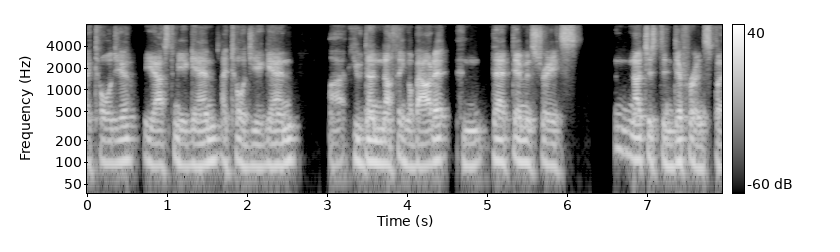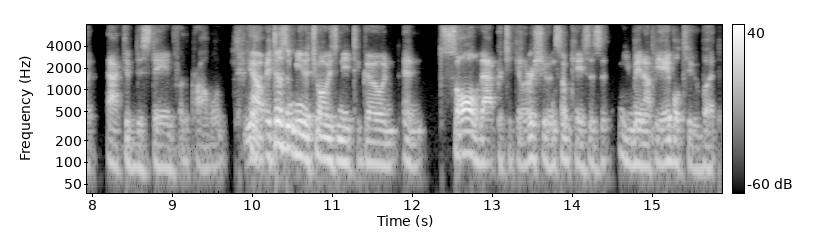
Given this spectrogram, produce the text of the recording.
I told you. You asked me again, I told you again. Uh, you've done nothing about it, and that demonstrates not just indifference but active disdain for the problem. Yeah. Now, it doesn't mean that you always need to go and and solve that particular issue. In some cases, you may not be able to, but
